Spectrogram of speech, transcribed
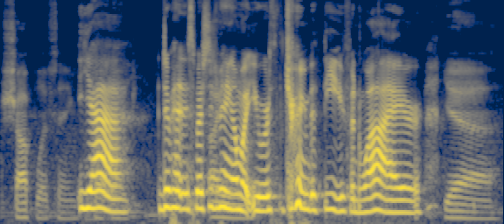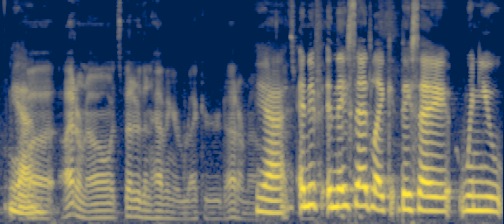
shoplifting. but, Yeah. like, Depend, especially depending on what you were trying to thief and why, or yeah. yeah, But I don't know. It's better than having a record. I don't know. yeah. That's- And if and they said like they say when you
